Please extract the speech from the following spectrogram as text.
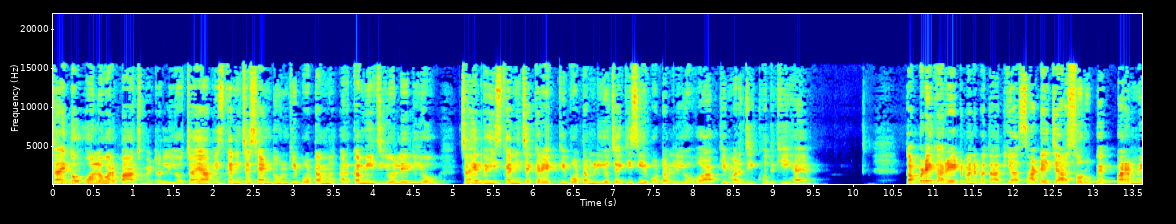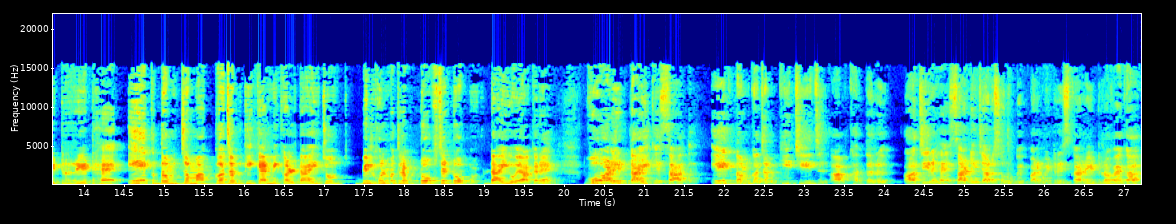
चाहे तो ऑल ओवर पाँच मीटर लियो चाहे आप इसके नीचे सेंटून की बॉटम और कमीज यो ले लियो, चाहे भाई इसके नीचे करेप की बॉटम लियो, चाहे किसी बॉटम लियो, वो आपकी मर्ज़ी खुद की है। कपड़े का रेट मैंने बता दिया, साढ़े चार सौ रुपए पर मीटर रेट है। एकदम जमा गजब की केमिकल डाई जो बिल्कुल मतलब टॉप से टॉप डाई होया करे, वो वाली डाई के साथ एकदम गजब की चीज़ आप खतर हाजिर है। साढ़े चार सौ रुपए पर मीटर इसका रेट रहेगा।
